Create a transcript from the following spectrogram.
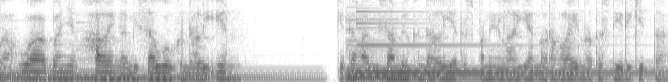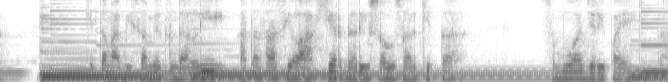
Bahwa banyak hal yang gak bisa gue kendaliin. Kita gak bisa ambil kendali atas penilaian orang lain atas diri kita. Kita gak bisa ambil kendali atas hasil akhir dari usaha-usaha kita semua payah kita.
